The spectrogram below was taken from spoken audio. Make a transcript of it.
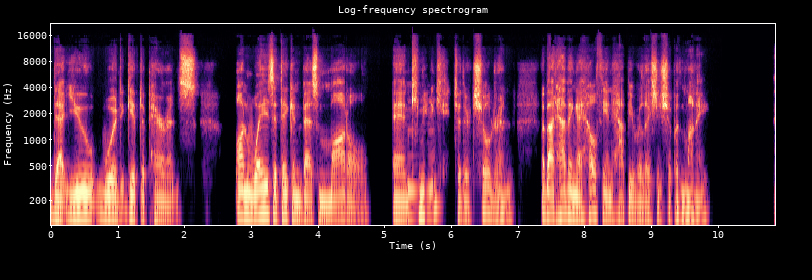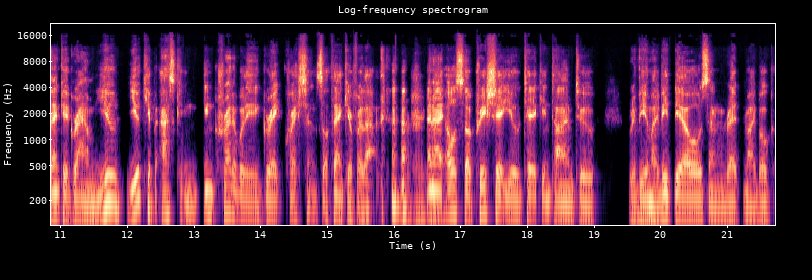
that you would give to parents on ways that they can best model and mm-hmm. communicate to their children about having a healthy and happy relationship with money? Thank you, Graham. You you keep asking incredibly great questions, so thank you for that. and I also appreciate you taking time to review my videos and read my book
